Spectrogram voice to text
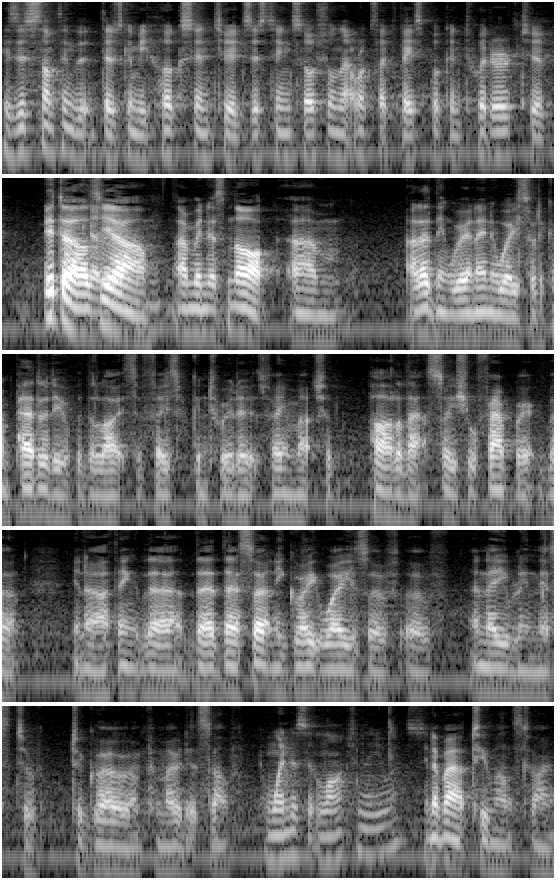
Is this something that there's going to be hooks into existing social networks like Facebook and Twitter to? It does, yeah. I mean, it's not. Um, I don't think we're in any way sort of competitive with the likes of Facebook and Twitter. It's very much a part of that social fabric. But you know, I think they're they're, they're certainly great ways of, of enabling this to, to grow and promote itself. When does it launch in the U.S.? In about two months' time.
